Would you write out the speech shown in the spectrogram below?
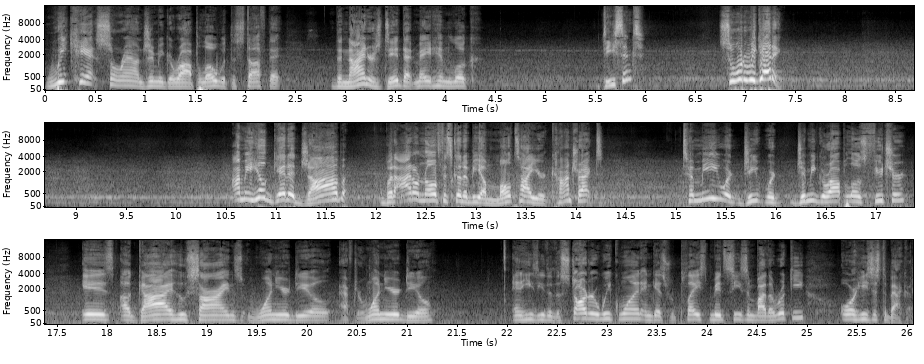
We can't surround Jimmy Garoppolo with the stuff that the Niners did that made him look decent. So what are we getting? I mean, he'll get a job, but I don't know if it's going to be a multi-year contract. To me, where, G- where Jimmy Garoppolo's future is a guy who signs one-year deal after one-year deal, and he's either the starter week one and gets replaced mid-season by the rookie, or he's just a backup.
